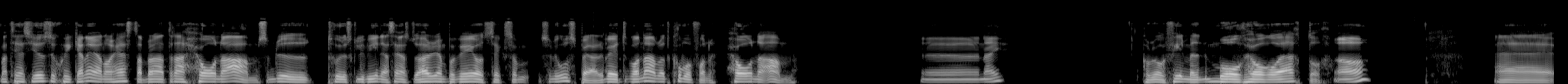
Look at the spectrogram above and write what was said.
Mattias Djuse skickar ner några hästar. Bland annat den här Håna Am som du trodde skulle vinna senast. Du hade den på V86 som, som ospelad. Vet du var namnet kommer ifrån? Håna Am. Eh, nej. Kommer du ihåg filmen Morrhår och ärtor? Ja. Eh,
